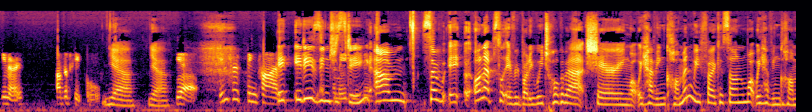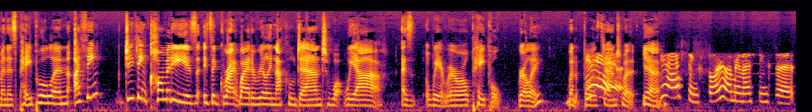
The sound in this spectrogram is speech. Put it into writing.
you know, other people? yeah, yeah. Yeah, interesting time. It, it is interesting. Um, so, it, on Absolutely Everybody, we talk about sharing what we have in common. We focus on what we have in common as people. And I think, do you think comedy is, is a great way to really knuckle down to what we are as we're, we're all people, really, when it boils down to it? Yeah. Yeah, I think so. I mean, I think that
